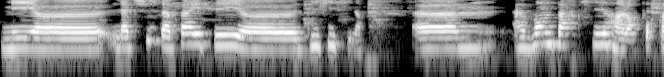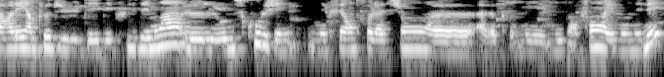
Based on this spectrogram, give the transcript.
mais euh, là-dessus ça n'a pas été euh, difficile. Euh, avant de partir, alors pour parler un peu du, des, des plus des moins, le, le homeschool, j'ai une, excellente relation euh, avec mes, mes, enfants et mon aîné,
